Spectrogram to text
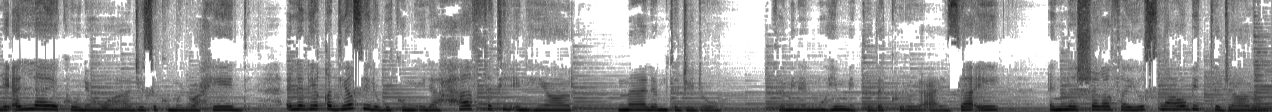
لئلا يكون هو هاجسكم الوحيد الذي قد يصل بكم إلى حافة الانهيار ما لم تجدوه. فمن المهم التذكر يا أعزائي أن الشغف يصنع بالتجارب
